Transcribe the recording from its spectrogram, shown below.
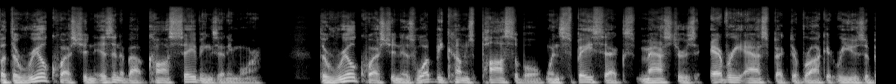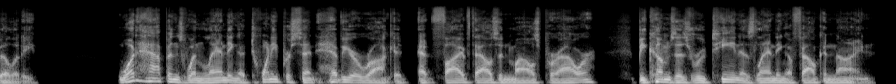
But the real question isn't about cost savings anymore. The real question is what becomes possible when SpaceX masters every aspect of rocket reusability. What happens when landing a 20% heavier rocket at 5,000 miles per hour becomes as routine as landing a Falcon 9?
